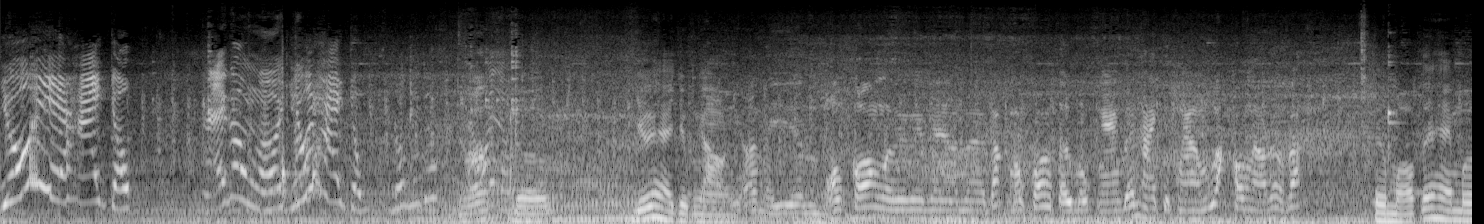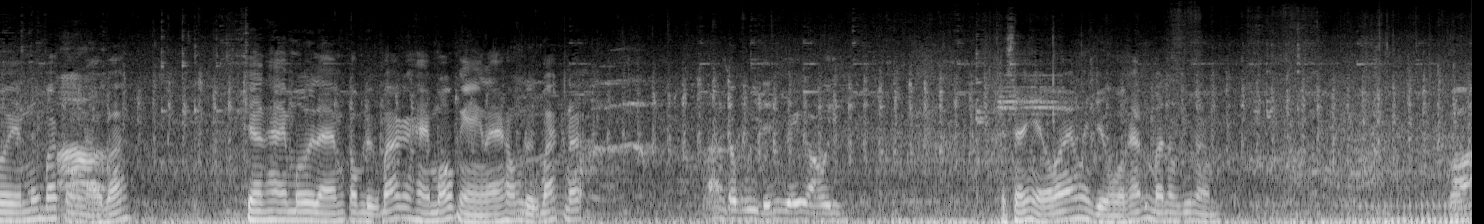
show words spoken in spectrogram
dưới hai chục nãy có người dưới hai chục đúng chút Được. được. Dưới hai chục Trời ngàn ơi mày một con bắt một con từ 1 ngàn đến 20 ngàn bắt con nào đó bắt? Từ 1 tới 20 em muốn bắt con Ờ. nào bắt? Trên 20 là em không được bắt 21 ngàn là em không được bắt đó. Đó đâu quy định vậy rồi. Thì sáng có bán ở trường Hòa Khánh bên ông chú Năm. Có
